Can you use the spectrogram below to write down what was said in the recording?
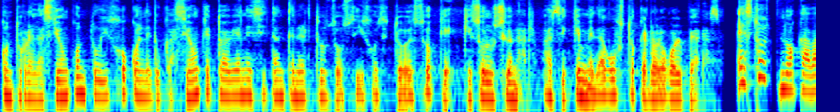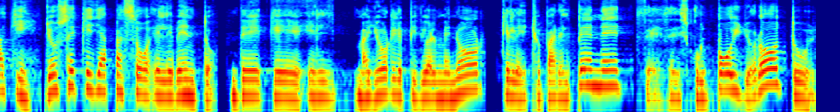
con tu relación con tu hijo, con la educación que todavía necesitan tener tus dos hijos y todo eso que, que solucionar. Así que me da gusto que no lo golpearas. Esto no acaba aquí. Yo sé que ya pasó el evento de que el mayor le pidió al menor que le chupara el pene, se, disculpó y lloró, tú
